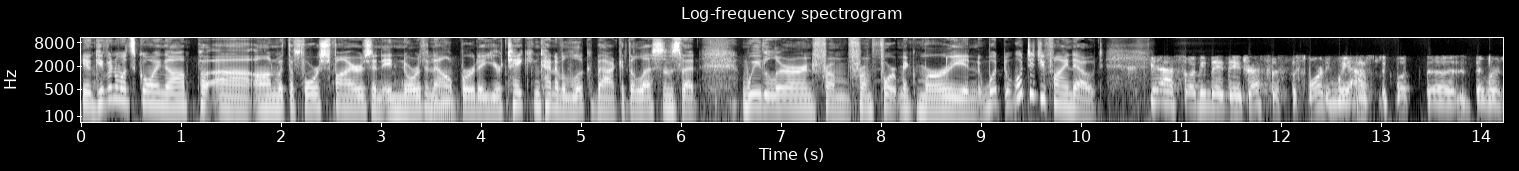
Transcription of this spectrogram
you know given what's going going up uh, on with the forest fires in, in northern mm. Alberta, you're taking kind of a look back at the lessons that we learned from, from Fort McMurray. And what what did you find out? Yeah, so I mean, they, they addressed this this morning. We asked, like, look, the, there was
